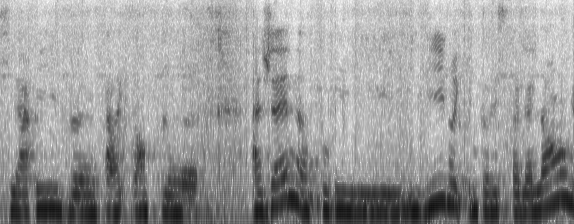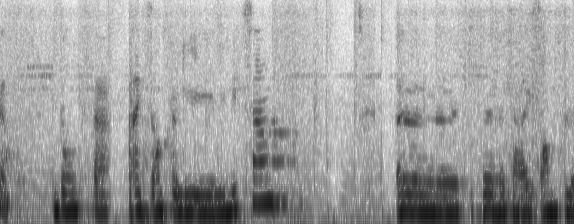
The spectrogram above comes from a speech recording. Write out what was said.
qui arrivent, par exemple, à Gênes pour y vivre et qui ne connaissent pas la langue. Donc, par, exemple, les, médecins euh, qui peuvent, par exemple,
